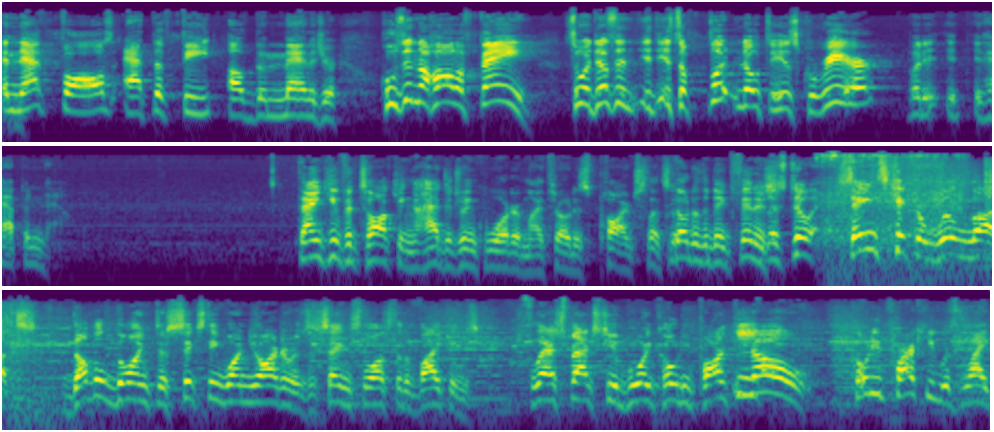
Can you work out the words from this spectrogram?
and that falls at the feet of the manager, who's in the Hall of Fame. So it doesn't. It, it's a footnote to his career, but it, it, it happened now. Thank you for talking. I had to drink water. My throat is parched. Let's go to the big finish. Let's do it. Saints kicker Will Lutz double doinked a 61 yarder as the Saints lost to the Vikings. Flashbacks to your boy Cody Parkey? No. Cody Parkey was like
